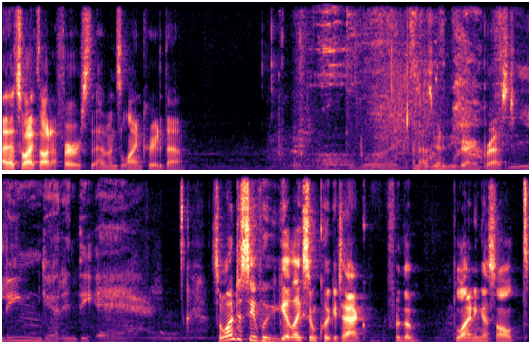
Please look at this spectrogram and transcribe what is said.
Uh, That's what I thought at first, that Heavens Aligned created that. And I was going to be very impressed. Linger in the air. So I wanted to see if we could get like some quick attack for the Blinding Assault.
